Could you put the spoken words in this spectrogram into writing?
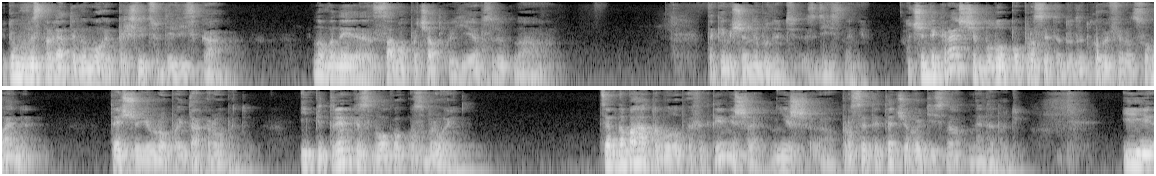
І тому виставляти вимоги прийшліть сюди війська. Ну, вони з самого початку є абсолютно такими, що не будуть здійснені. То чи не краще було попросити додаткове фінансування, те, що Європа і так робить, і підтримки з боку озброєнь? Це б набагато було б ефективніше, ніж е, просити те, чого дійсно не дадуть. І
